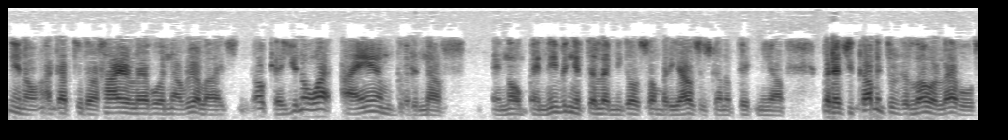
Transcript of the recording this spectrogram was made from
you know, I got to the higher level and I realized, okay, you know what? I am good enough. And no, and even if they let me go, somebody else is going to pick me up. But as you come into the lower levels,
